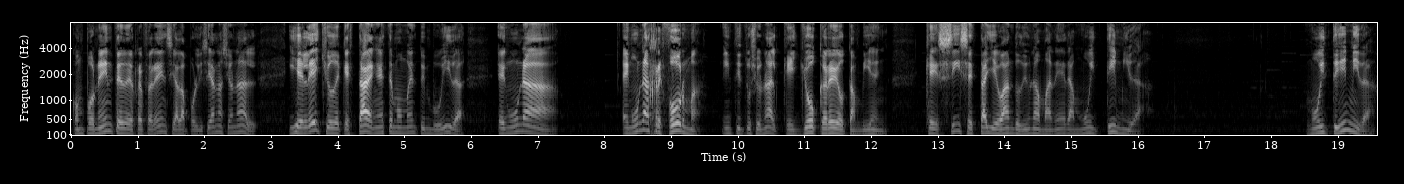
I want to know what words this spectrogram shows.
componente de referencia a la Policía Nacional y el hecho de que está en este momento imbuida en una, en una reforma institucional que yo creo también que sí se está llevando de una manera muy tímida, muy tímida,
